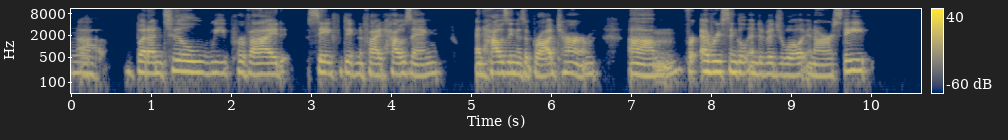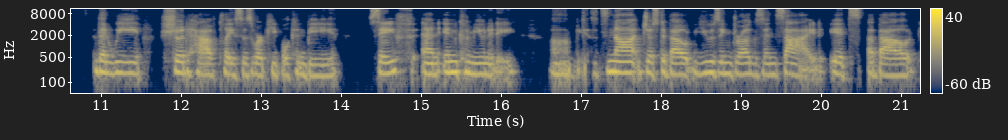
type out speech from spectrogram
mm. uh, but until we provide safe dignified housing and housing is a broad term um, for every single individual in our state, then we should have places where people can be safe and in community. Um, because it's not just about using drugs inside, it's about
